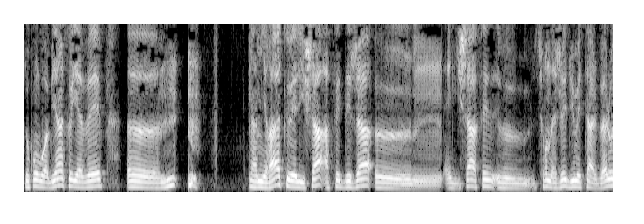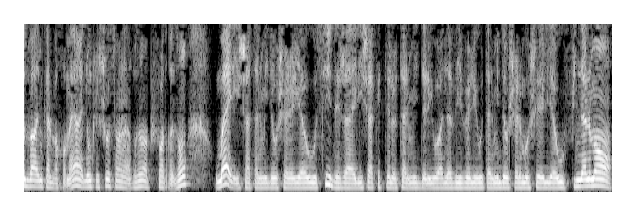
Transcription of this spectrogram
Donc on voit bien qu'il y avait euh, un miracle que Elisha a fait déjà, euh, Elisha a fait euh, surnager du métal. Et donc les choses sont la raison la plus forte raison. Ou Elisha Talmido Shel Eliyahu aussi, déjà Elisha qui était le Talmid d'Eliyahu Anavi Eliyahu Talmido Shel Moshe Eliyahu, finalement,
